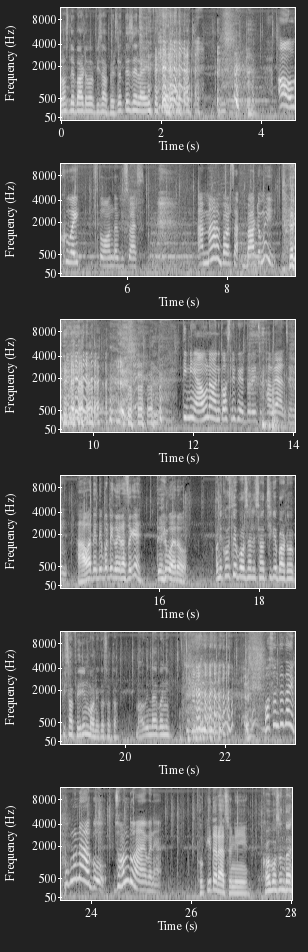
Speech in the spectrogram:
जसले बाटोमा पिसा फेर्छ त्यसैलाई। अँ हो खुबै। यस्तो अन्धविश्वास। आमा वर्षा बाटोमै। तिमी आऊ न अनि कसले फेर्दो रहेछ थाहा भइहाल्छ नि। हावा त्यतिपट्टि गइरहेछ कि? त्यही भएर हो। अनि कसले वर्षाले साँच्चीकै बाटोमा पिसा फेरिन् भनेको छ त? नवीन दाई पनि। बसन्त दाई फुक्नु न आगो। झन् धुवा आयो भने। फुकी त रहेको छु नि। ख बसन्त दाई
